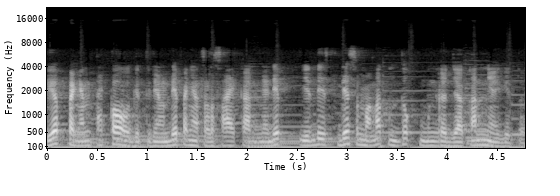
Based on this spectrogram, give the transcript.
dia pengen tackle gitu yang dia pengen selesaikan yang dia jadi dia semangat untuk mengerjakannya gitu.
